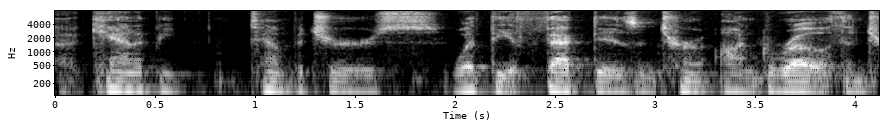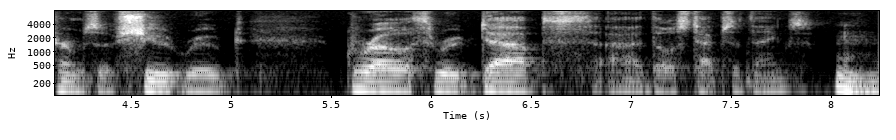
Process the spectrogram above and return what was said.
uh, canopy temperatures, what the effect is in term, on growth in terms of shoot root growth, root depth, uh, those types of things. Mm-hmm.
